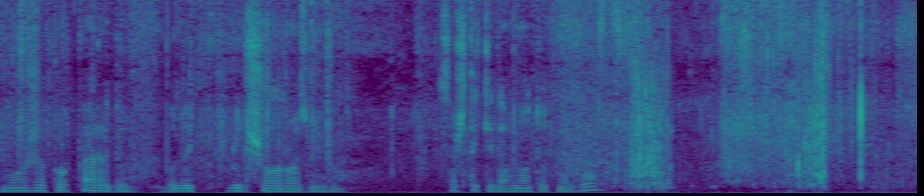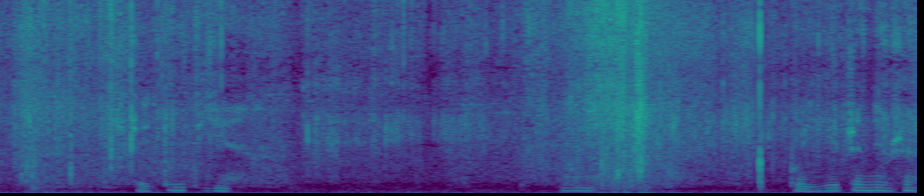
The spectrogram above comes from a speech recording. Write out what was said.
Може попереду будуть більшого розміру. Все ж таки давно тут не був. Ще й тут є. Поїджений вже.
